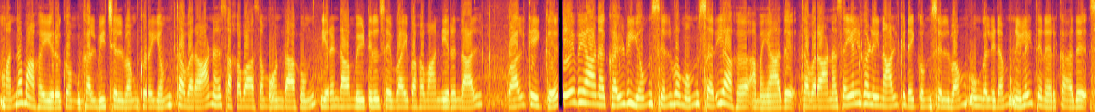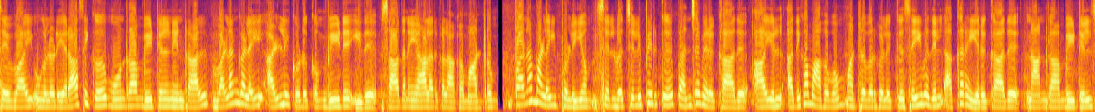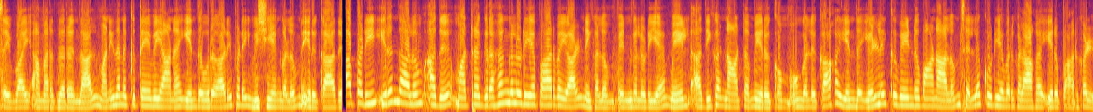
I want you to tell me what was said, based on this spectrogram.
மந்தமாக இருக்கும். கல்வி செல்வம் குறையும். தவறான சகவாசம் உண்டாகும். இரண்டாம் வீட்டில் செவ்வாய் பகவான் இருந்தால் வாழ்க்கைக்கு தேவையான கல்வியும் செல்வமும் சரியாக அமையாது. தவறான செயல்களினால் கிடைக்கும் செல்வம் உங்களிடம் நிலைத்து நிற்காது. செவ்வாய் உங்களுடைய ராசிக்கு மூன்றாம் வீட்டில் நின்றால் வளங்களை அள்ளி கொடுக்கும் வீடு இது. சாதனையாளர்களாக மாற்றும். பணமழை பொழியும். செல்வ செழிப்பிற்கு பஞ்சம் இருக்காது. ஆயுள் அதிகமாகவும் மற்றவர்களுக்கு செய்வதில் அக்கறை இருக்காது. நான்காம் வீட்டில் செவ்வாய் அமர்ந்திருந்தால் மனிதனுக்கு தேவையான எந்த ஒரு அடிப்படை விஷயங்களும் இருக்காது அப்படி இருந்தாலும் அது மற்ற கிரகங்களுடைய பார்வையால் நிகழும். பெண்களுடைய மேல் அதிக நாட்டம் இருக்கும். உங்களுக்காக எந்த எல்லைக்கு வேண்டுமானாலும் செல்லக்கூடியவர்களாக இருப்பார்கள்.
